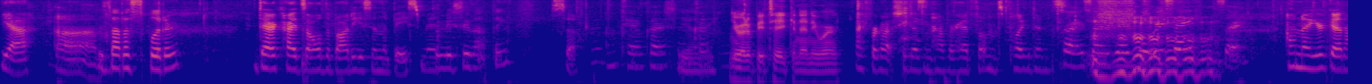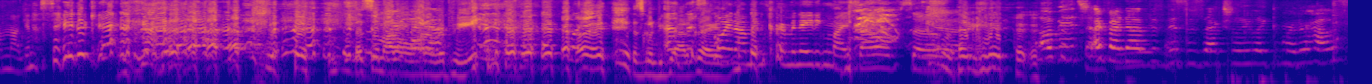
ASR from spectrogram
Yeah. Um. Is that a splitter? Derek hides all the bodies in the basement. Let me see that thing. So Okay, okay, Yeah. okay. you wouldn't be taken anywhere. I forgot she doesn't have her headphones plugged in. Sorry, sorry. What were you saying? Sorry. Oh no, you're good. I'm not gonna say it again. That's something I don't want to repeat. it's gonna be At kind of this crazy. point, I'm incriminating myself. So Oh, bitch! I found out that this is actually like Murder House.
